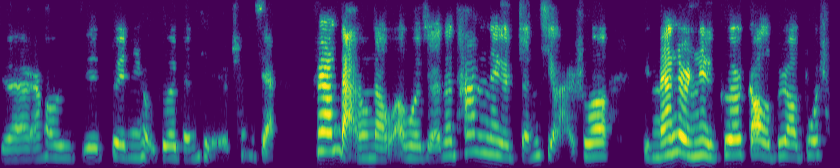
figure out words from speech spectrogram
觉，然后以及对那首歌整体的一个呈现，非常打动到我。我觉得他们那个整体来说，比 Mandarin 那个歌高了不知道多少。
